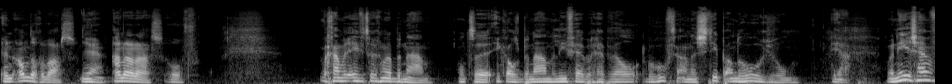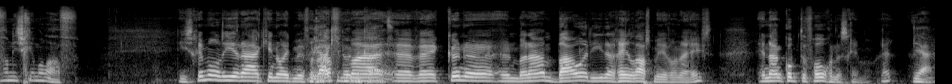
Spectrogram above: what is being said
een ander gewas. Ja. Ananas of... We gaan weer even terug naar de banaan. Want uh, ik als bananenliefhebber heb wel behoefte aan een stip aan de horizon. Ja. Wanneer zijn we van die schimmel af? Die schimmel die raak je nooit meer vanaf. Maar uh, wij kunnen een banaan bouwen die er geen last meer van heeft. En dan komt de volgende schimmel. Hè? Ja.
